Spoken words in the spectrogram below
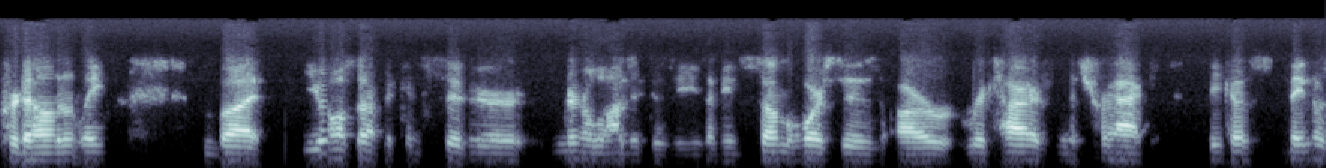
predominantly, but you also have to consider neurologic disease. I mean, some horses are retired from the track because they know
